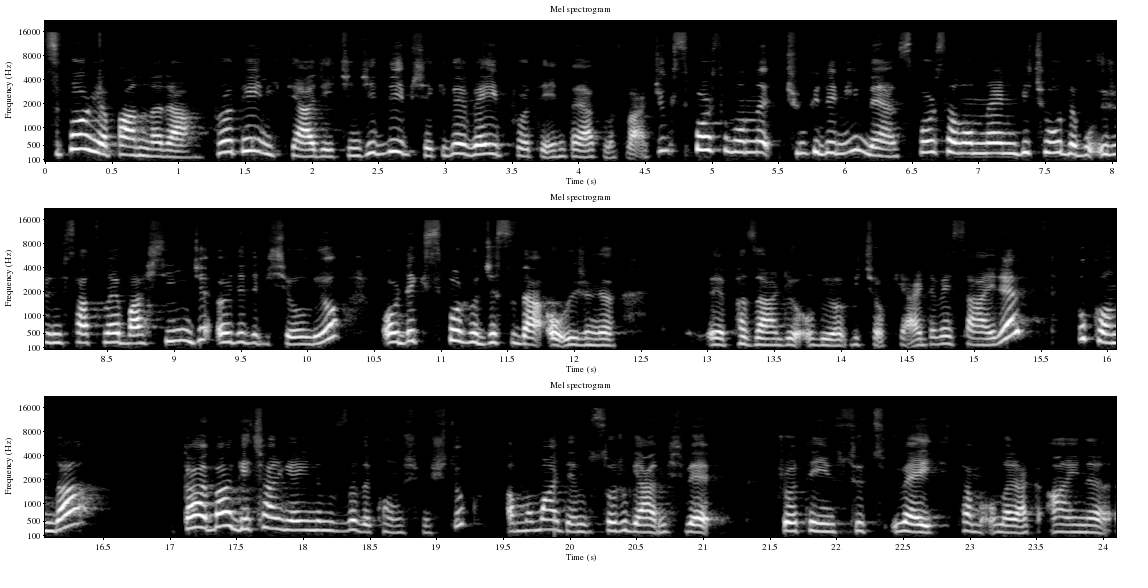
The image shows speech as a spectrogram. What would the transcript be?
Spor yapanlara protein ihtiyacı için ciddi bir şekilde whey protein dayatması var. Çünkü spor salonu çünkü demeyeyim de yani spor salonlarının birçoğu da bu ürünü satmaya başlayınca öyle de bir şey oluyor. Oradaki spor hocası da o ürünü e, pazarlıyor oluyor birçok yerde vesaire. Bu konuda galiba geçen yayınımızda da konuşmuştuk. Ama madem bu soru gelmiş ve protein, süt, whey tam olarak aynı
